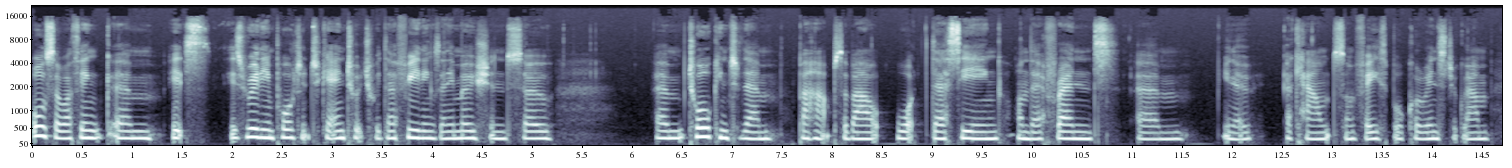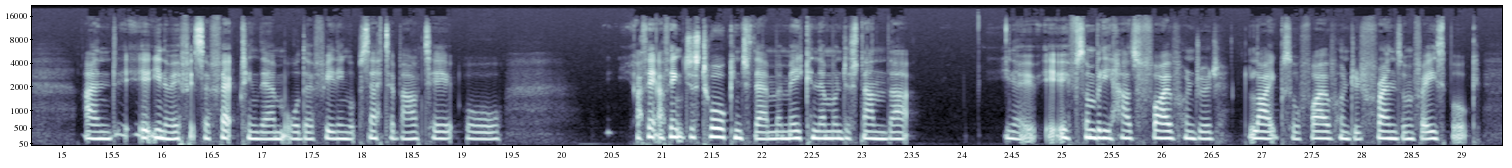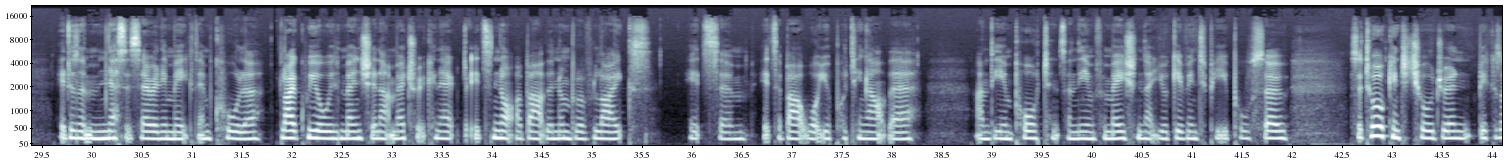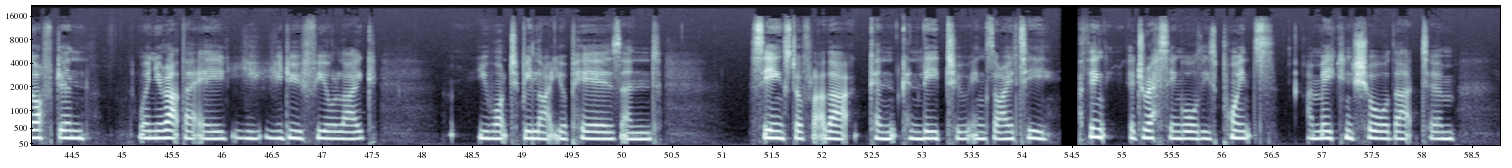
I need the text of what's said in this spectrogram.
Also i think um, it's it's really important to get in touch with their feelings and emotions. So um, talking to them perhaps about what they're seeing on their friends um, you know, accounts on Facebook or Instagram, and it, you know if it's affecting them or they're feeling upset about it, or I think I think just talking to them and making them understand that, you know, if somebody has 500 likes or 500 friends on Facebook, it doesn't necessarily make them cooler. Like we always mention at Metric Connect, it's not about the number of likes. It's um it's about what you're putting out there and the importance and the information that you're giving to people. So so talking to children because often when you're at that age you, you do feel like you want to be like your peers and seeing stuff like that can can lead to anxiety. I think addressing all these points and making sure that um,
